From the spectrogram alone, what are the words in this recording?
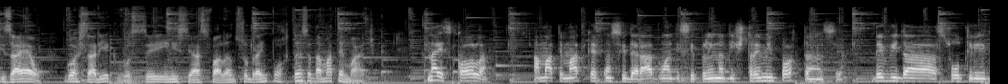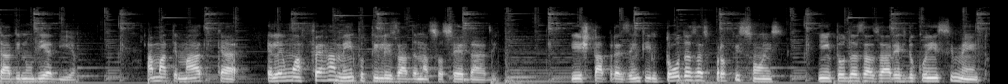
Isael, gostaria que você iniciasse falando sobre a importância da matemática. Na escola, a matemática é considerada uma disciplina de extrema importância, devido à sua utilidade no dia a dia. A matemática ela é uma ferramenta utilizada na sociedade e está presente em todas as profissões e em todas as áreas do conhecimento,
